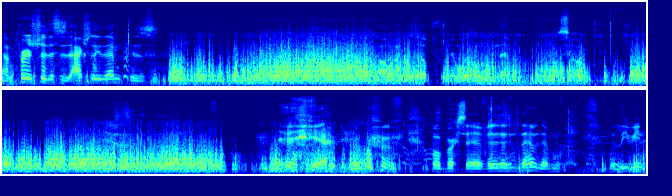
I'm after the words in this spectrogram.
I'm pretty sure this is actually them because all hyped up and it wasn't them. So yeah. well, Bert said if it isn't them, then we're leaving.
